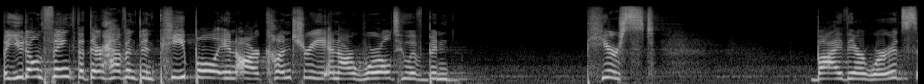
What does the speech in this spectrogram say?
But you don't think that there haven't been people in our country and our world who have been pierced by their words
